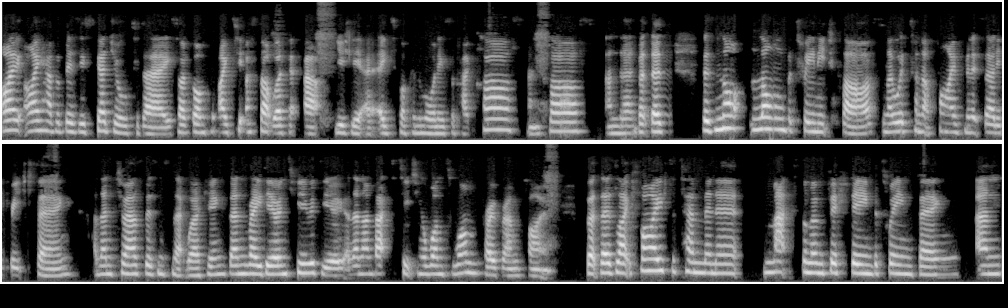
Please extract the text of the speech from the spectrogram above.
I, I have a busy schedule today. So I've gone, I, t- I start work at about usually at eight o'clock in the morning. So I've had class and class and then, but there's, there's not long between each class. And I would turn up five minutes early for each thing and then two hours business networking, then radio interview with you, and then I'm back to teaching a one-to-one program client. But there's like five to ten minutes, maximum fifteen between things, and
